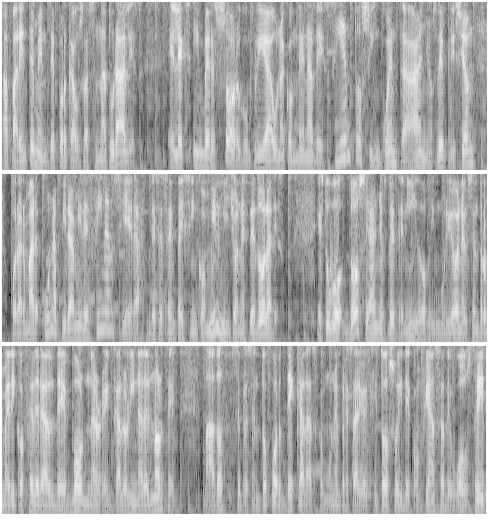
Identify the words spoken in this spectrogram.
aparentemente por causas naturales. El ex inversor cumplía una condena de 150 años de prisión por armar una pirámide financiera de 65 mil millones de dólares. Estuvo 12 años detenido y murió en el Centro Médico Federal de Boulder, en Carolina del Norte. Madoff se presentó por décadas como un empresario exitoso y de confianza de Wall Street,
